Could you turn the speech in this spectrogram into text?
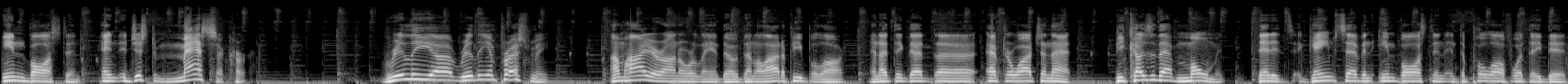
in Boston and just massacre really, uh, really impressed me. I'm higher on Orlando than a lot of people are. And I think that uh, after watching that, because of that moment, that it's Game 7 in Boston and to pull off what they did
